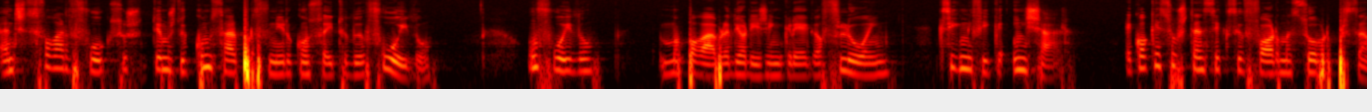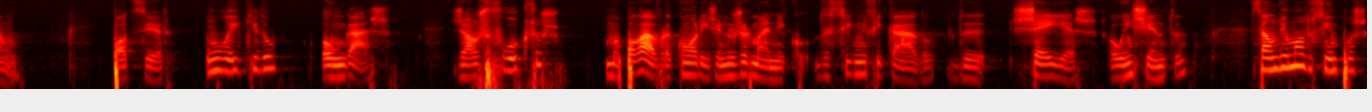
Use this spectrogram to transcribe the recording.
Antes de se falar de fluxos, temos de começar por definir o conceito de fluido. Um fluido, uma palavra de origem grega fluem, que significa inchar. É qualquer substância que se deforma sob pressão. Pode ser um líquido ou um gás. Já os fluxos, uma palavra com origem no germânico de significado de cheias ou enchente, são, de um modo simples,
